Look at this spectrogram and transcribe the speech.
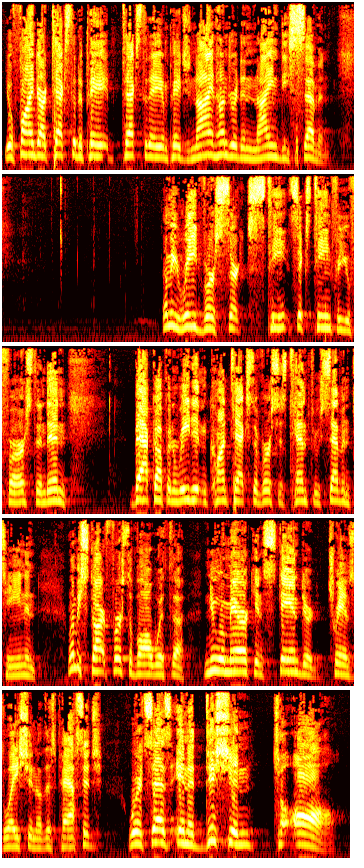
You'll find our text, today, text today on page 997. Let me read verse 16 for you first, and then back up and read it in context of verses 10 through 17. And let me start, first of all, with the New American Standard translation of this passage, where it says, in addition to all,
